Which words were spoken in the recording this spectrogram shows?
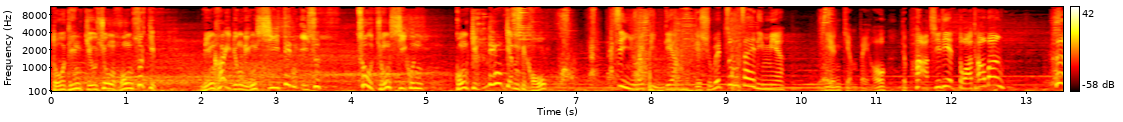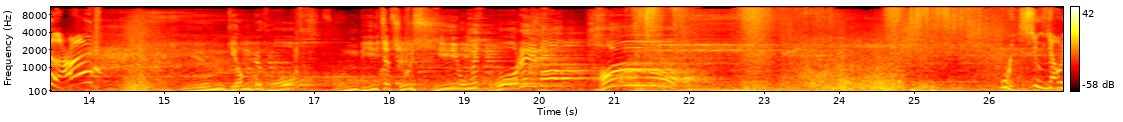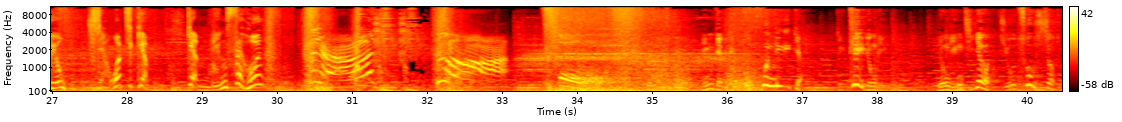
多天九上风雪急，明海龙鳞施展异术，错将时军攻击冷剑白虎。这样的定点，就想要主宰人命，冷剑白虎就拍起你的大头毛。哈！冷剑白虎准备接受死亡的大礼吗？哈！为首妖龙，借我一剑，剑灵失魂。啊！灵剑白虎奋力一剑，击铁龙鳞，龙灵只要九处消退。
